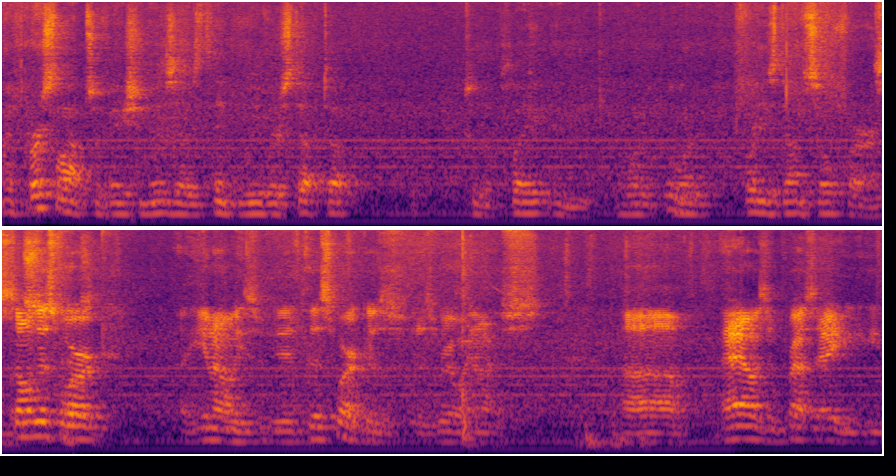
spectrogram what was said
my personal observation is, I think Weaver stepped up to the plate and what, what, what he's done so far. Some of this work, you know, he's, this work is, is really nice. Uh, I was impressed, hey, he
